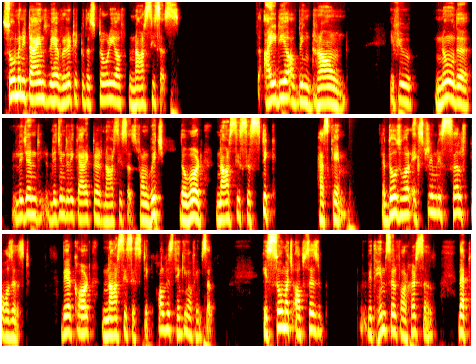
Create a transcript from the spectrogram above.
So many times we have related to the story of Narcissus, the idea of being drowned. If you know the legend, legendary character Narcissus, from which the word narcissistic has came. That those who are extremely self-possessed, they are called narcissistic, always thinking of himself. He's so much obsessed with himself or herself that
